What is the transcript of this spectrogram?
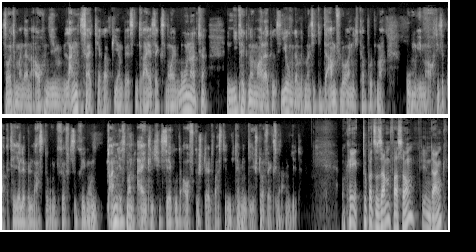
sollte man dann auch nehmen. Langzeittherapie am besten drei, sechs, neun Monate in niedrig normaler Dosierung, damit man sich die Darmflora nicht kaputt macht, um eben auch diese bakterielle Belastung in den Griff zu kriegen. Und dann ist man eigentlich sehr gut aufgestellt, was den Vitamin D-Stoffwechsel angeht. Okay, super Zusammenfassung. Vielen Dank.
